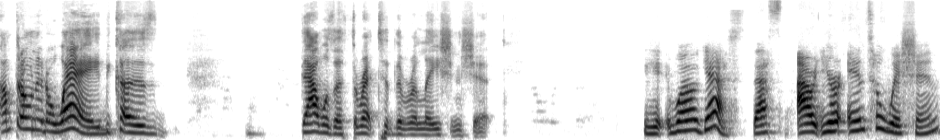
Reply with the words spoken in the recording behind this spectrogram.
I'm throwing it away because that was a threat to the relationship. well, yes, that's our your intuition,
